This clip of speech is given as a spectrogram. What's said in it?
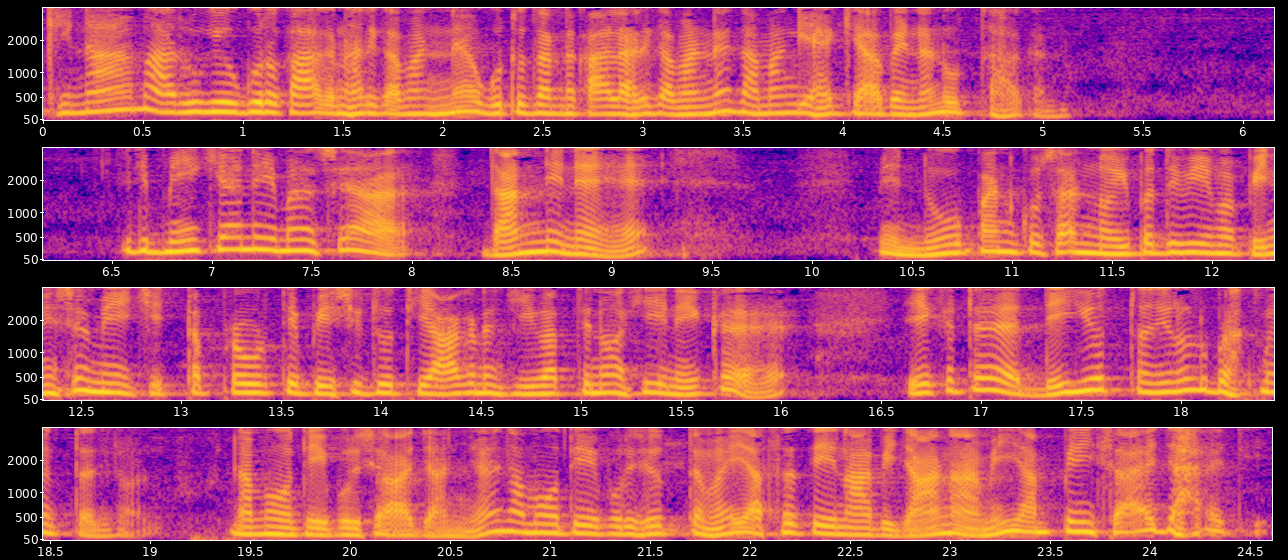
කිනාම අරුගේ උගුර කාගෙන හරි කමන්නේ උගුරු දන්න කාලා හරි කමන්නේ තමන්ගේ හැකියාව පෙන්වන්න උත්සාහ කරනවා. ඉතින් මේ කියන්නේ මේ මනුස්සයා දන්නේ නැහැ මේ නූපන් කුසල් නොයිපද වීම පිණිස මේ චිත්ත ප්‍රවෘත්ති පිසිදු තියාගෙන ජීවත් වෙනවා කියන එක ඒකට දෙයියොත් වදිනවලු බ්‍රහ්මයොත් වදිනවලු නමෝ තේ පුරුෂාජඤ්ඤ නමෝ තේ පුරුෂුත්තම යස්සතේ නාපි ජානාමි යම්පිනිසාය ජහයති.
